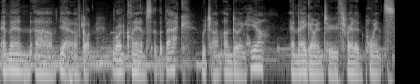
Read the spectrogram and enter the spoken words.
And then, um, yeah, I've got rod clamps at the back, which I'm undoing here, and they go into threaded points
